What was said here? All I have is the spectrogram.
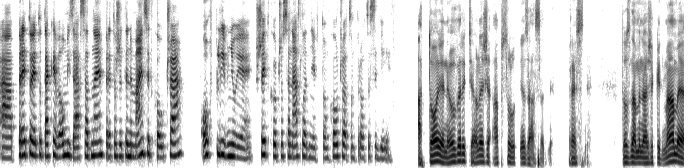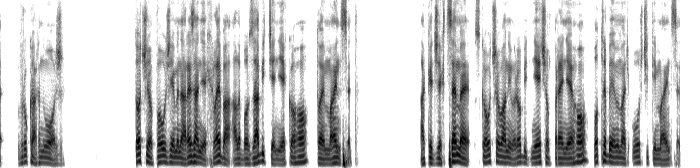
A preto je to také veľmi zásadné, pretože ten mindset kouča ovplyvňuje všetko, čo sa následne v tom koučovacom procese deje. A to je neuveriteľné, že absolútne zásadne. Presne. To znamená, že keď máme v rukách nôž, to, či ho použijeme na rezanie chleba alebo zabitie niekoho, to je mindset. A keďže chceme s koučovaným robiť niečo pre neho, potrebujeme mať určitý mindset.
